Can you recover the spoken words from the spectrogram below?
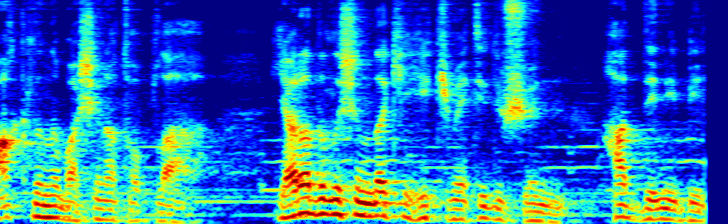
aklını başına topla. Yaratılışındaki hikmeti düşün, haddini bil.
